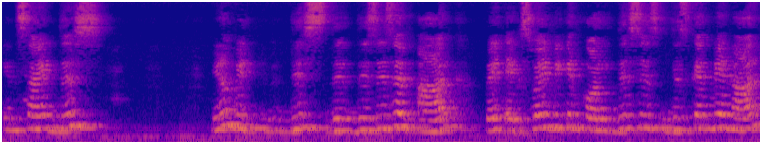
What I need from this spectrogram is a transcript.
inside this, you know, this, this, this is an arc, right? XY we can call this is this can be an arc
